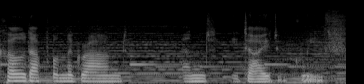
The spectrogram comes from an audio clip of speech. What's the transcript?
curled up on the ground, and he died of grief.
